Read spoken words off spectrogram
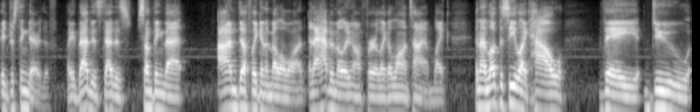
interesting narrative. Like that is that is something that I'm definitely gonna mellow on, and I have been mellowing on for like a long time. Like, and I love to see like how they do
